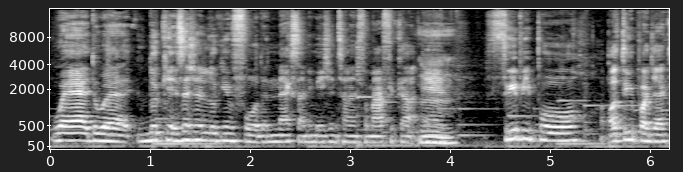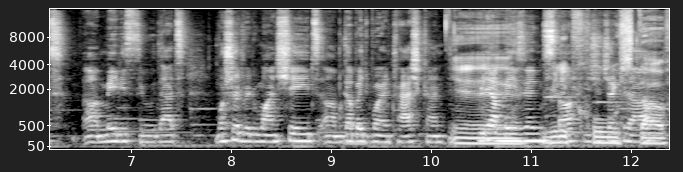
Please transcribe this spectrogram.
where they were looking essentially looking for the next animation talent from Africa and Mm. three people or three projects um, made it through that Moshood Ridwan Shades um, garbage boy and trash can Yeah. Really amazing really stuff. You should Cool check it out.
